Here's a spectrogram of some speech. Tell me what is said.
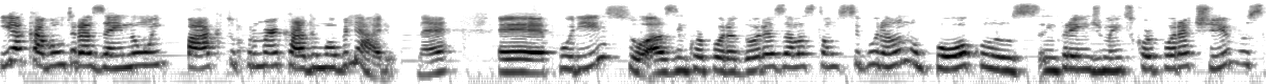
e acabam trazendo um impacto para o mercado imobiliário, né? É, por isso, as incorporadoras elas estão segurando um pouco os empreendimentos corporativos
